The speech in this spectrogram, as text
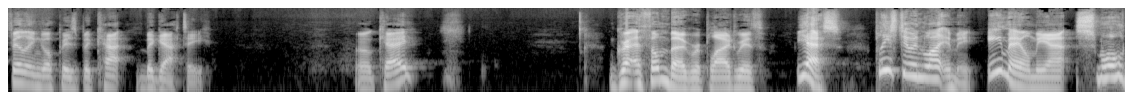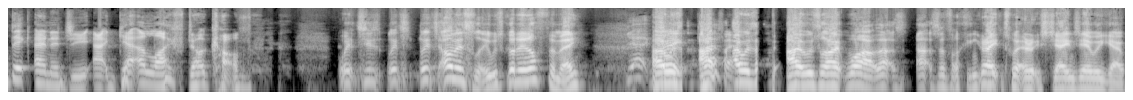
filling up his Bugatti. Okay. Greta Thunberg replied with, Yes, please do enlighten me. Email me at smalldickenergy at getalife.com. Which is which which honestly was good enough for me. Yeah, I was I, I was I was like, wow, that's that's a fucking great Twitter exchange. Here we go.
